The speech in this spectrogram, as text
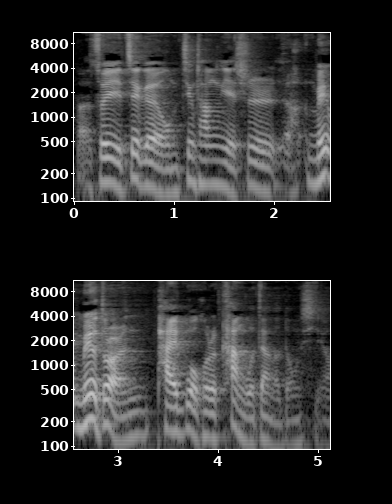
呃，所以这个我们经常也是没有没有多少人拍过或者看过这样的东西啊。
